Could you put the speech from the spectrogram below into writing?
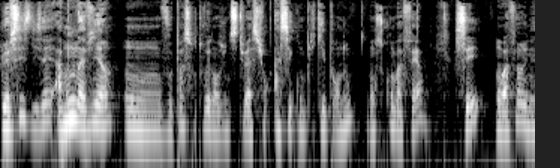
l'UFC se disait, à mon avis, hein, on ne veut pas se retrouver dans une situation assez compliquée pour nous. Donc ce qu'on va faire, c'est on va faire une,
